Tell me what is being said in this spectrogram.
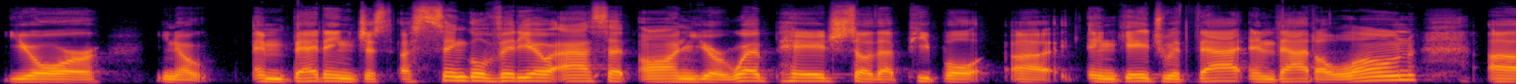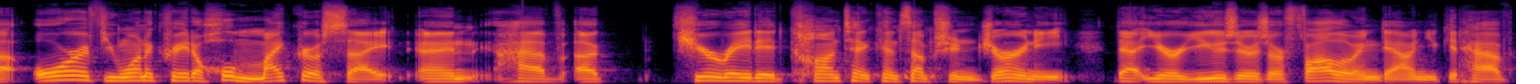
you're, you know, embedding just a single video asset on your web page so that people uh, engage with that and that alone. Uh, or if you want to create a whole microsite and have a curated content consumption journey that your users are following down. You could have,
